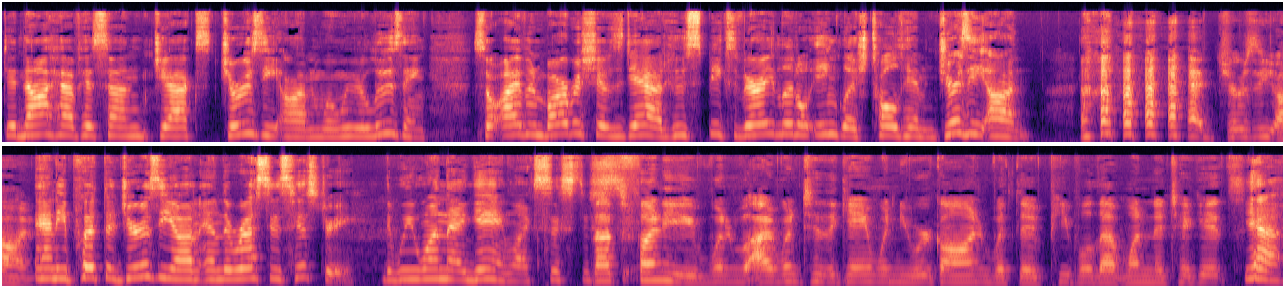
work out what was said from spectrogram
did not have his son Jack's jersey on when we were losing. So Ivan Barbashev's dad, who speaks very little English, told him jersey on, Jersey on. and he put the jersey on, and the rest is history. We won that game like six to. That's funny. When I went to the game when you were gone with the people that won the tickets. Yeah.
